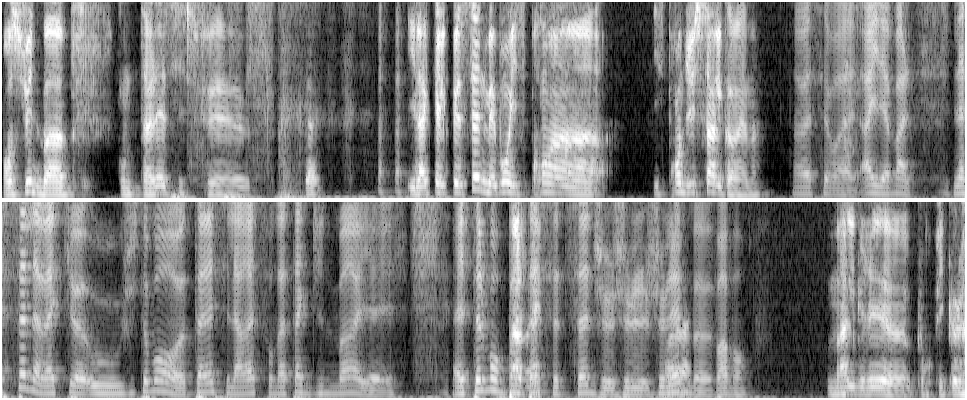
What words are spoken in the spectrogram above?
Ensuite, bah, pff, contre Thalès, il se fait. Il a quelques scènes, mais bon, il se prend un. Il se prend du sale quand même. Ouais, c'est vrai. Ah, il a mal. La scène avec euh, où justement euh, Thalès il arrête son attaque d'une main et Elle est tellement badass ouais. cette scène, je, je, l'aime euh, vraiment. Malgré euh, pour Piccolo.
